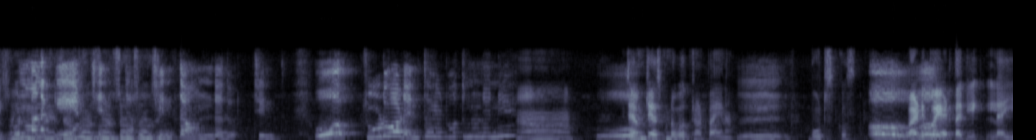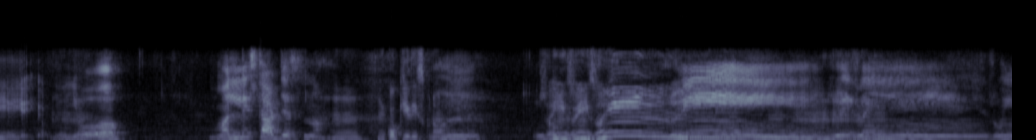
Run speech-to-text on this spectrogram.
ఇప్పుడు మనకి ఏం చింత. చింత ఉండదు. చింత ఓ చూడు వాడు ఎంత అయిపోతున్నాడని జంప్ చేసుకుంటూ పోతున్నాడు పైన. బూట్స్ కోసం. పడిపోయాడు తగిలి. అయ్యో. మళ్ళీ స్టార్ట్ చేస్తున్నా. మ్మ్. ఇంకో కీ తీసుకున్నాం మ్మ్. జుయ్ జుయ్ జుయ్ రుయ్. రుయ్, రుయ్, రుయ్.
